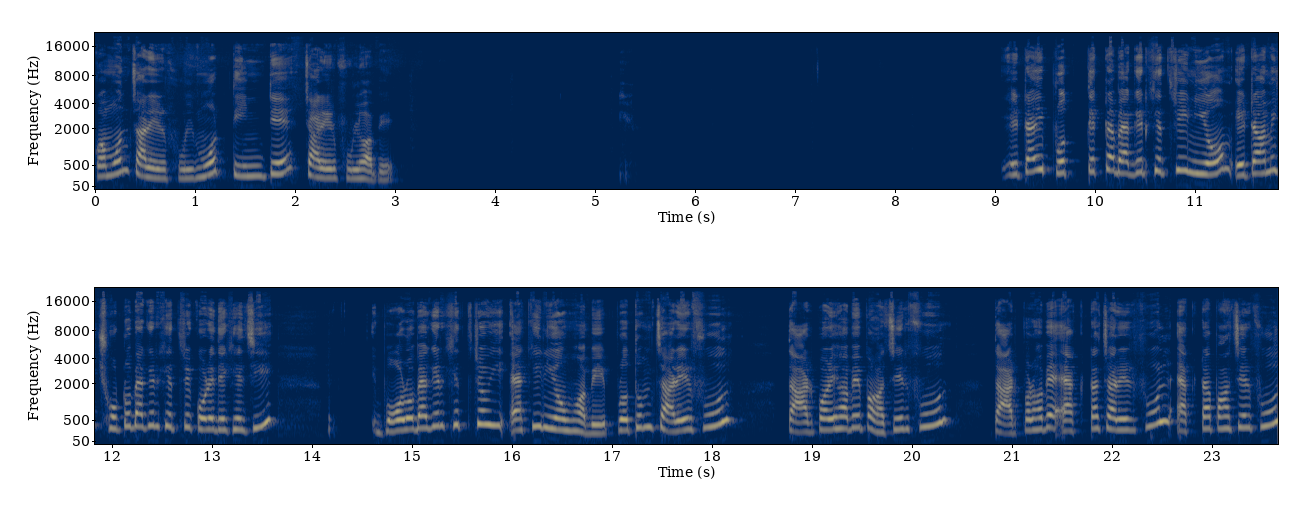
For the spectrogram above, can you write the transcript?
কমন চারের ফুল, মোট তিনটে চারের ফুল হবে। এটাই প্রত্যেকটা ব্যাগের ক্ষেত্রেই নিয়ম। এটা আমি ছোট ব্যাগের ক্ষেত্রে করে দেখেছি। বড় ব্যাগের ক্ষেত্রেও একই নিয়ম হবে। প্রথম চারের ফুল, তারপরে হবে পাঁচের ফুল, তারপর হবে একটা চারের ফুল, একটা পাঁচের ফুল,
